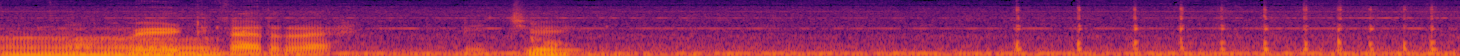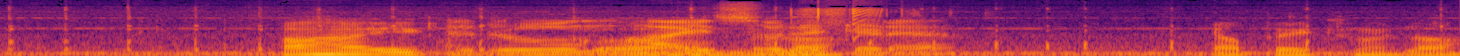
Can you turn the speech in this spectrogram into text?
आ, वेट कर रहा है नीचे। हाँ हाँ एक रूम आइसोलेटेड है। यहाँ पे एक मिला।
